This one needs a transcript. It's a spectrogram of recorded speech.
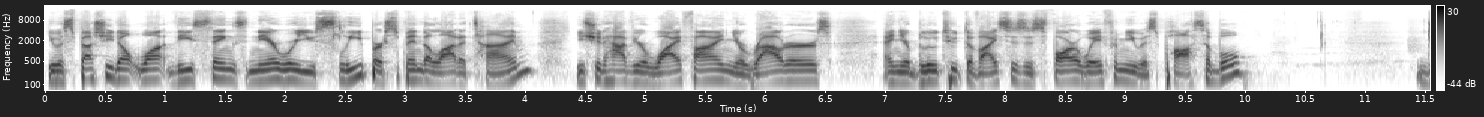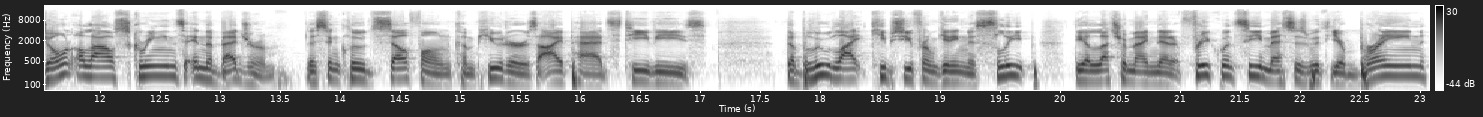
You especially don't want these things near where you sleep or spend a lot of time. You should have your Wi Fi and your routers and your Bluetooth devices as far away from you as possible. Don't allow screens in the bedroom. This includes cell phone, computers, iPads, TVs. The blue light keeps you from getting to sleep. The electromagnetic frequency messes with your brain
